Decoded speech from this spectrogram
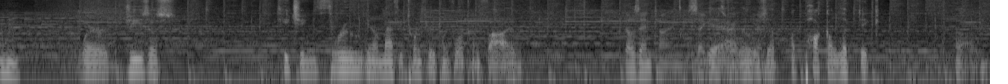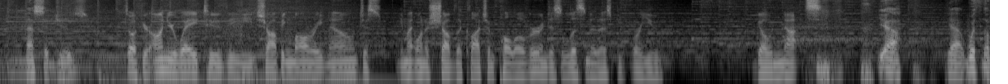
Mm-hmm. where Jesus teaching through, you know, Matthew 23, 24, 25, Those end time segments. yeah, right? those uh, apocalyptic uh, messages. So if you're on your way to the shopping mall right now, just you might want to shove the clutch and pull over and just listen to this before you go nuts. Yeah, yeah, with the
